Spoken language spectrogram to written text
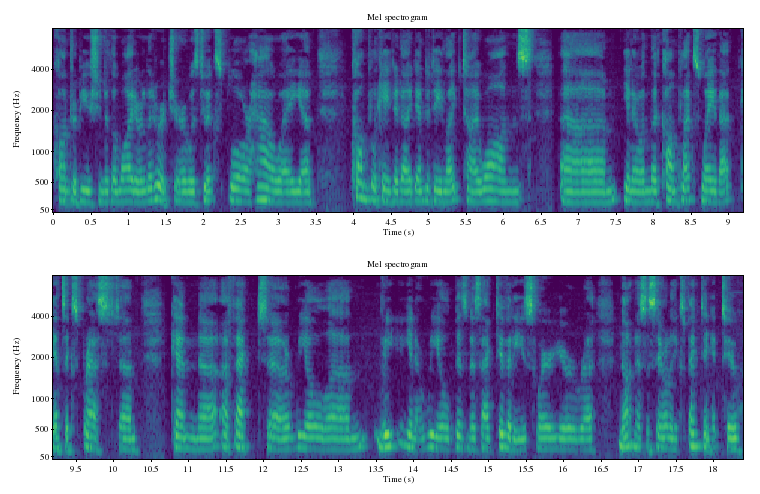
contribution to the wider literature, was to explore how a uh, complicated identity like Taiwan's, um, you know, and the complex way that gets expressed um, can uh, affect uh, real, um, re, you know, real business activities where you're uh, not necessarily expecting it to.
